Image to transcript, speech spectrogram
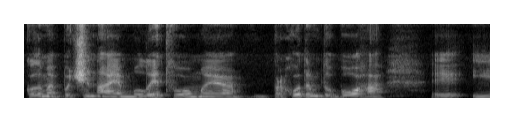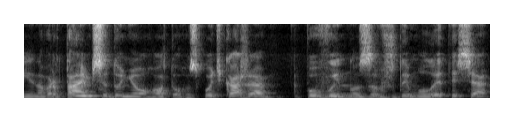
коли ми починаємо молитву, ми приходимо до Бога і, і навертаємося до нього, то Господь каже, повинно завжди молитися.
